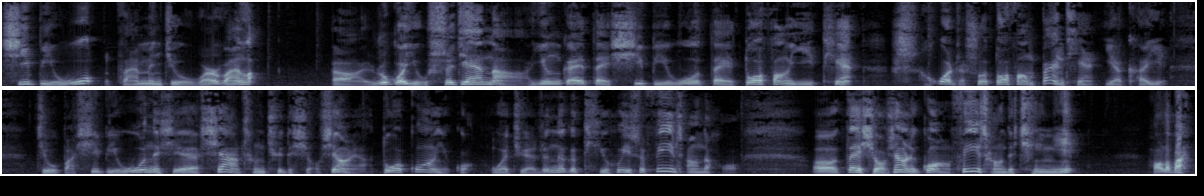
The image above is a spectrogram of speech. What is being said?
西比乌咱们就玩完了啊！如果有时间呢，应该在西比乌再多放一天，或者说多放半天也可以，就把西比乌那些下城区的小巷呀多逛一逛。我觉着那个体会是非常的好，呃，在小巷里逛非常的亲民。好了吧，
